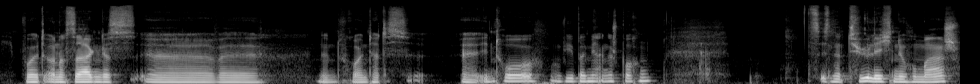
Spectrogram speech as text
Ich wollte auch noch sagen, dass, äh, weil ein Freund hat das äh, Intro irgendwie bei mir angesprochen. Das ist natürlich eine Hommage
